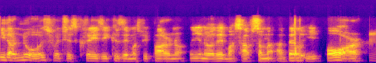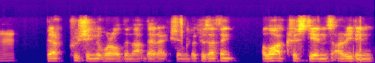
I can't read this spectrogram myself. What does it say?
either knows, which is crazy because they must be paranoid, you know, they must have some ability, or Mhm. they're pushing the world in that direction. Because I think a lot of Christians are even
